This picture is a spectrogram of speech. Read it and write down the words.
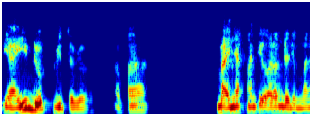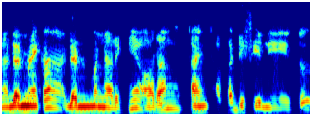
ya hidup gitu loh. Apa banyak nanti orang dari mana. Dan mereka dan menariknya orang kan apa di sini itu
